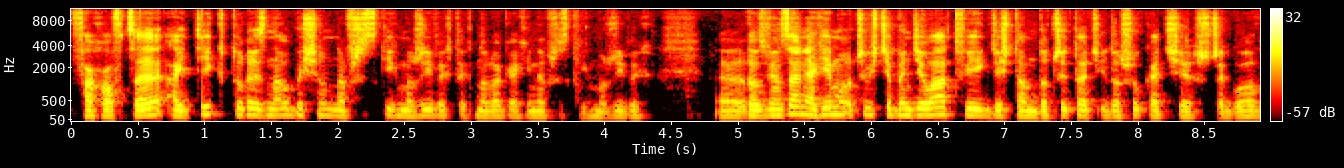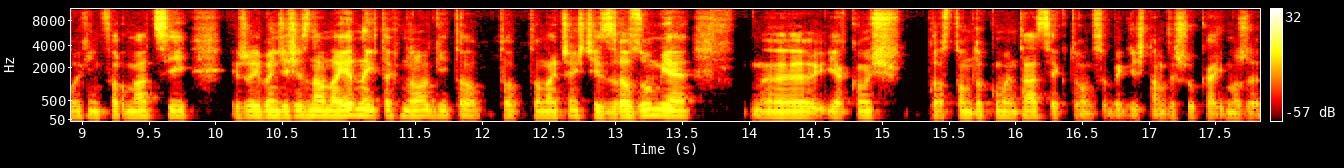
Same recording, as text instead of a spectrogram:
fachowcę IT, który znałby się na wszystkich możliwych technologiach i na wszystkich możliwych y, rozwiązaniach. Jemu oczywiście będzie łatwiej gdzieś tam doczytać i doszukać się szczegółowych informacji. Jeżeli będzie się znał na jednej technologii, to, to, to najczęściej zrozumie jakąś prostą dokumentację, którą sobie gdzieś tam wyszuka i może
